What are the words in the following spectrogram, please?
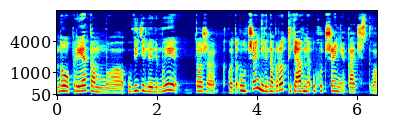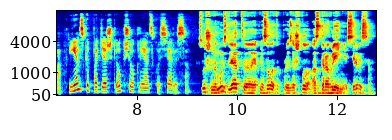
но при этом увидели ли мы тоже какое-то улучшение или, наоборот, явное ухудшение качества клиентской поддержки, общего клиентского сервиса? Слушай, на мой взгляд, э, я бы назвал это произошло оздоровление сервиса,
